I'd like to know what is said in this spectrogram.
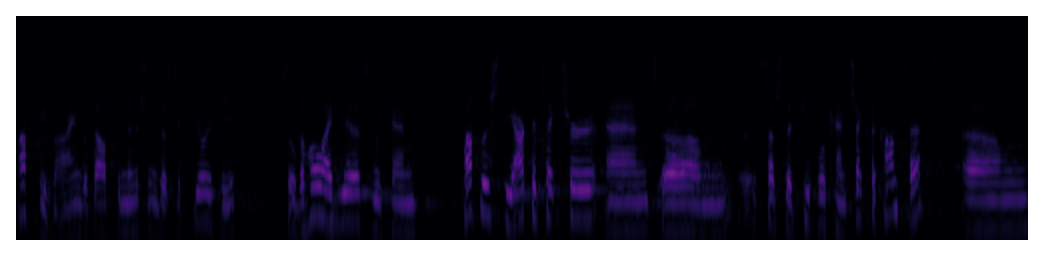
PUF design without diminishing the security. So the whole idea is we can publish the architecture and um, such that people can check the concept, um,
